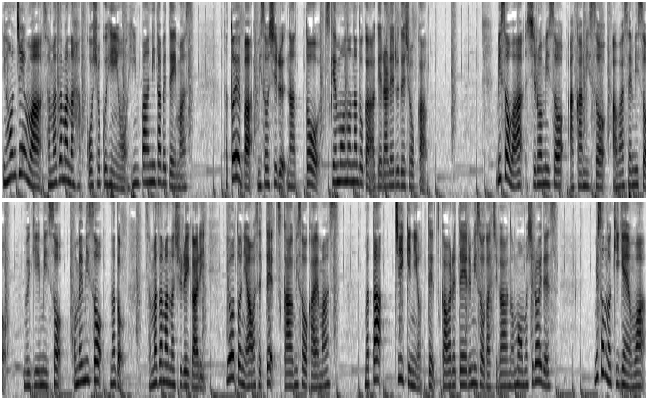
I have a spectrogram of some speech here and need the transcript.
日本人は様々な発酵食品を頻繁に食べています。例えば味噌汁、納豆、漬物などが挙げられるでしょうか？味噌は白味噌、赤味噌、合わせ味噌、麦味噌、米味噌など様々な種類があり用途に合わせて使う味噌を変えます。また地域によって使われている味噌が違うのも面白いです。味噌の起源は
